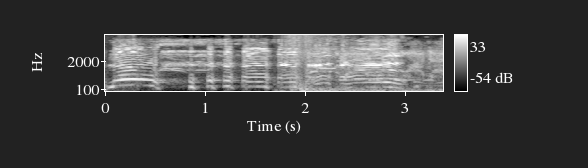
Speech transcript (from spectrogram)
No!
